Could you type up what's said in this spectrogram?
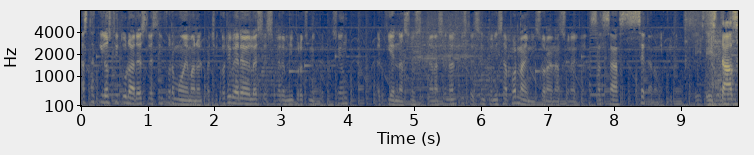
Hasta aquí los titulares, les informó Emanuel Pacheco Rivera. Les espero en mi próxima intervención aquí en Nación Z Nacional, que usted sintoniza por la emisora nacional de la salsa Z93. Estás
